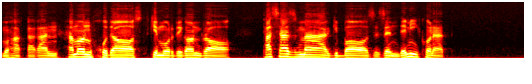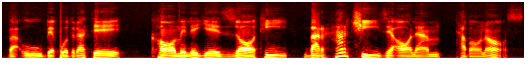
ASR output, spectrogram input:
محققا همان خداست که مردگان را پس از مرگ باز زنده می کند و او به قدرت کامله ذاتی بر هر چیز عالم تواناست.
